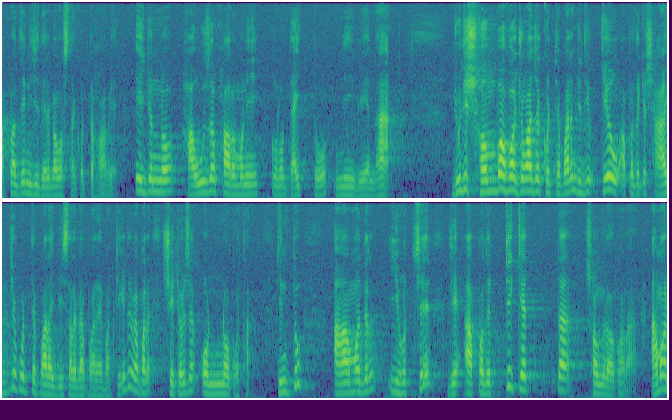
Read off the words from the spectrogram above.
আপনাদের নিজেদের ব্যবস্থা করতে হবে। এই জন্য হাউস অফ হারমোনি কোনো দায়িত্ব নেবে না। যদি সম্ভব হয় যোগাযোগ করতে পারেন, যদি কেউ আপনাদেরকে সাহায্য করতে পারে ভিসার ব্যাপারে বা টিকিটের ব্যাপারে, সেটা হচ্ছে অন্য কথা। কিন্তু আমাদের ই হচ্ছে যে আপনাদের টিকিটটা সংগ্রহ করা। আমার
